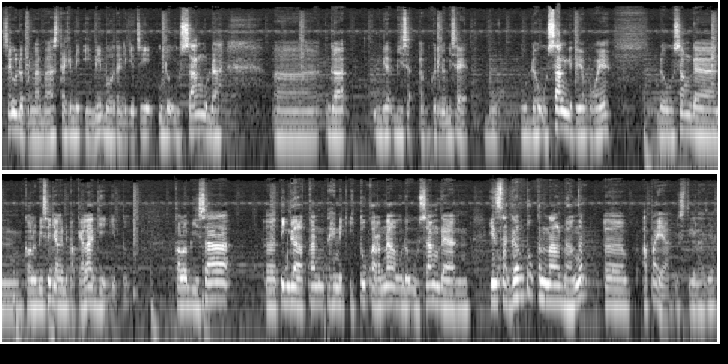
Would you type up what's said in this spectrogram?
Saya udah pernah bahas teknik ini bahwa teknik ini udah usang, udah eh, nggak uh, nggak bisa uh, bukan nggak bisa ya, udah usang gitu ya pokoknya udah usang dan kalau bisa jangan dipakai lagi gitu. Kalau bisa uh, tinggalkan teknik itu karena udah usang dan Instagram tuh kenal banget uh, apa ya istilahnya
